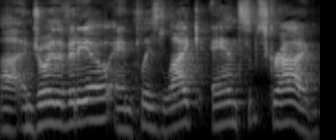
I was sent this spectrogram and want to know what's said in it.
Uh, enjoy the video and please like and subscribe.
